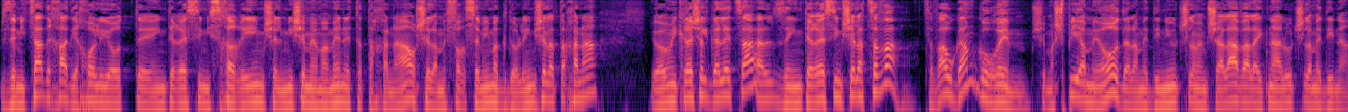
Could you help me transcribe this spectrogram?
זה מצד אחד יכול להיות אה, אינטרסים מסחריים של מי שמממן את התחנה, או של המפרסמים הגדולים של התחנה, ובמקרה של גלי צה"ל זה אינטרסים של הצבא. הצבא הוא גם גורם שמשפיע מאוד על המדיניות של הממשלה ועל ההתנהלות של המדינה.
